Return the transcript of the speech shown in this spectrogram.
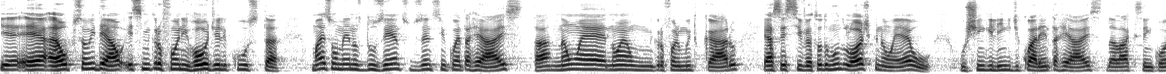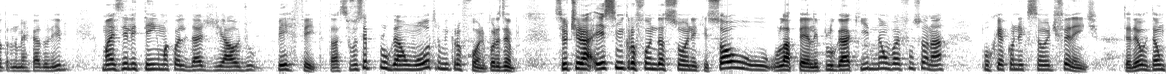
é, é a opção ideal. Esse microfone Rode ele custa mais ou menos 200, 250 reais, tá? Não é, não é um microfone muito caro, é acessível a todo mundo, lógico que não é o, o Xing Ling de 40 reais, da lá que você encontra no Mercado Livre, mas ele tem uma qualidade de áudio perfeita, tá? Se você plugar um outro microfone, por exemplo, se eu tirar esse microfone da Sony aqui, só o, o lapela e plugar aqui, não vai funcionar, porque a conexão é diferente, entendeu? Então,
